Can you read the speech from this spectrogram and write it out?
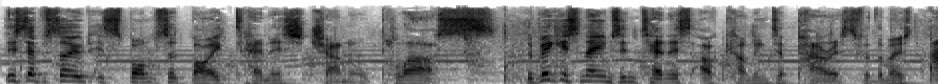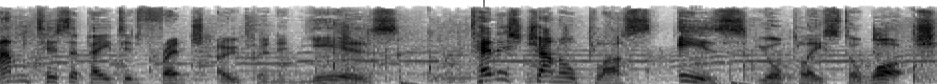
This episode is sponsored by Tennis Channel Plus. The biggest names in tennis are coming to Paris for the most anticipated French Open in years. Tennis Channel Plus is your place to watch.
